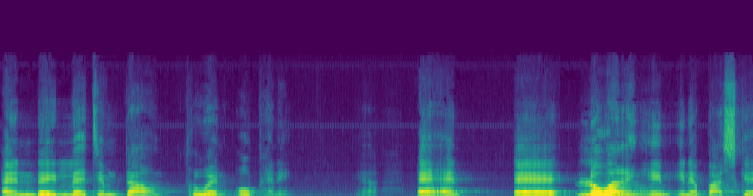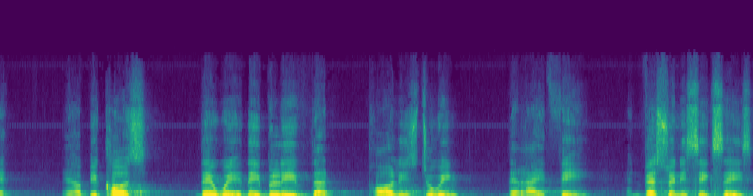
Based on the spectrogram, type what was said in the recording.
and they let him down through an opening. Yeah. And uh, lowering him in a basket. Yeah, because they, were, they believed that Paul is doing the right thing. And verse 26 says,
